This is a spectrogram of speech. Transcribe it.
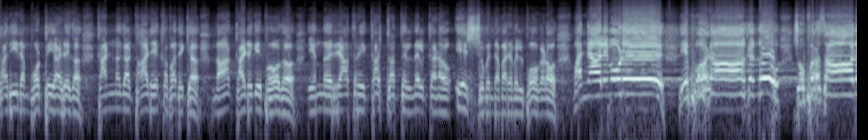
ശരീരം പൊട്ടിയഴുക കണ്ണുകൾ താഴേക്ക് പതിക്ക് നാ കഴുകി പോകും ഇന്ന് രാത്രി കഷ്ടത്തിൽ നിൽക്കണോ യേശുവിന്റെ വരവിൽ പോകണോ? മഞ്ഞാലി മൂട് ഇപ്പോഴാകുന്നു സുപ്രസാദ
